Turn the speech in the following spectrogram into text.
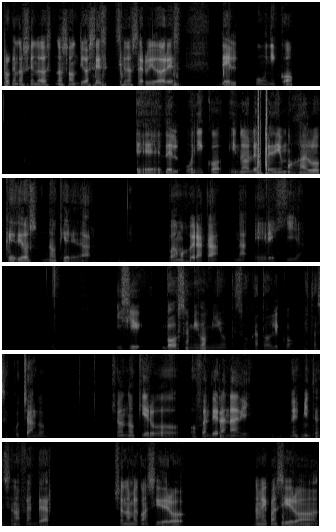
porque no son, dioses, sino servidores del único, eh, del único, y no les pedimos algo que Dios no quiere dar. Podemos ver acá una herejía. Y si vos, amigo mío, que sos católico, me estás escuchando, yo no quiero ofender a nadie. No es mi intención ofender. Yo no me considero, no me considero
